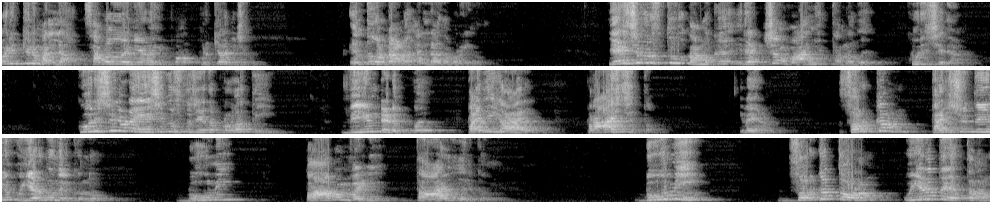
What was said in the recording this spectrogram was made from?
ഒരിക്കലുമല്ല. സഭ തന്നെയാണ് ഇപ്പോൾ പ്രഖ്യാപിച്ചത്. എന്തുകൊണ്ടാണ് അല്ല എന്ന് പറയുന്നത്? യേശുക്രിസ്തു നമുക്ക് രക്ഷ വാങ്ങി തന്നത് കുരിശിലാണ്. കുരിശിലൂടെ യേശുക്രിസ്തു ചെയ്ത പ്രവൃത്തി വീണ്ടെടുപ്പ് പരിഹാരം പ്രായശ്ചിത്തം ഇവയാണ്. സ്വർഗം പരിശുദ്ധിയിൽ ഉയർന്നു നിൽക്കുന്നു. ഭൂമി പാപം വഴി താഴ്ന്നു നിൽക്കുന്നു. ഭൂമി സ്വർഗത്തോളം ഉയരത്തിലെത്തണം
